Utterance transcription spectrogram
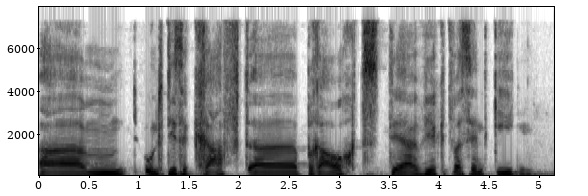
Ähm, und diese Kraft äh, braucht, der wirkt was entgegen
